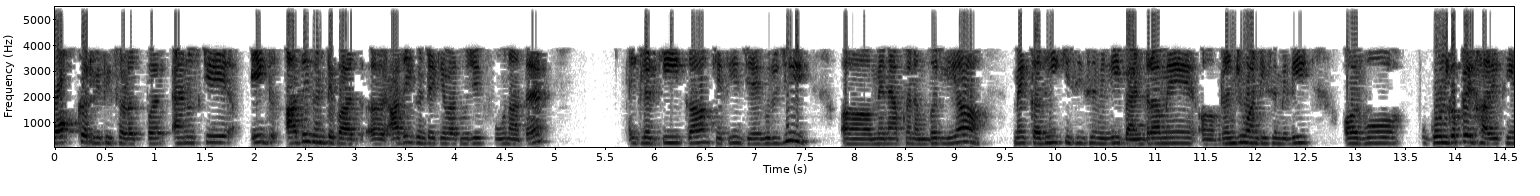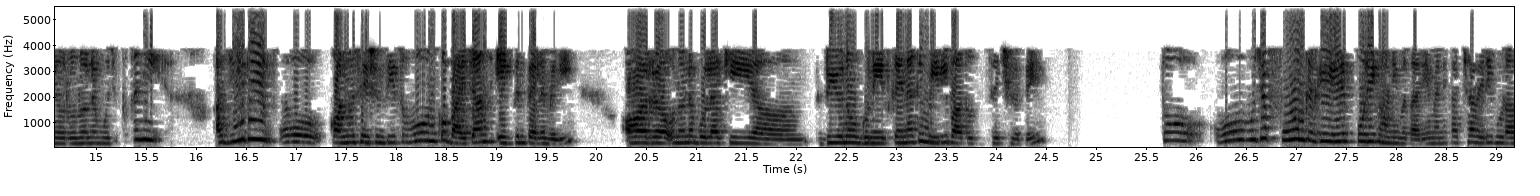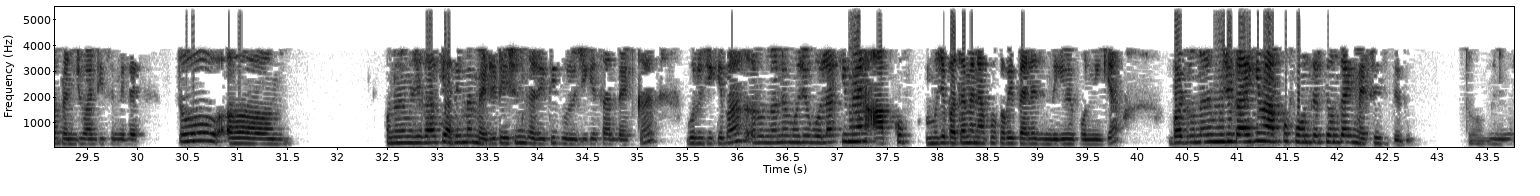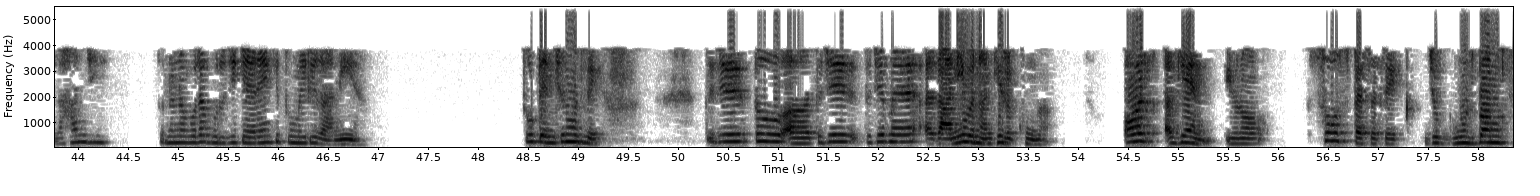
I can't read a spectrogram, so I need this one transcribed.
वॉक कर रही थी सड़क पर एंड उसके एक आधे घंटे बाद आधे घंटे के बाद मुझे एक फ़ोन आता है। एक लड़की का कहती है जय गुरु जी आ, मैंने आपका नंबर लिया। मैं कल ही किसी से मिली बैंड्रा में रंजू आंटी से मिली और वो गोलगप्पे खा रही थी और उन्होंने मुझे पता नहीं अजीब ही वो कॉन्वर्सेशन थी तो वो उनको बाई चांस एक दिन पहले मिली और उन्होंने बोला कि डू यू नो गुनीत कहीं ना कहीं मेरी बात उससे छिड़ गई। तो वो मुझे फ़ोन करके ये पूरी कहानी बता रही है। मैंने कहा अच्छा वेरी गुड आप रंजू आंटी से मिले। तो उन्होंने मुझे कहा कि अभी मैं मेडिटेशन कर रही थी गुरुजी के साथ बैठकर, गुरुजी के पास, और उन्होंने मुझे बोला कि मैं आपको, मुझे पता मैंने आपको कभी पहले ज़िंदगी में फ़ोन नहीं किया बट उन्होंने मुझे कहा कि मैं आपको फ़ोन करके उनका एक मैसेज दे दूँ। तो मैंने बोला हाँ जी। तो उन्होंने बोला गुरु जी कह रहे हैं कि तू मेरी रानी है। तू टेंशन मत ले। तुझे तो तुझे तुझे मैं रानी बना के रखूँगा। और again you know so specific जो गूज बम्स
